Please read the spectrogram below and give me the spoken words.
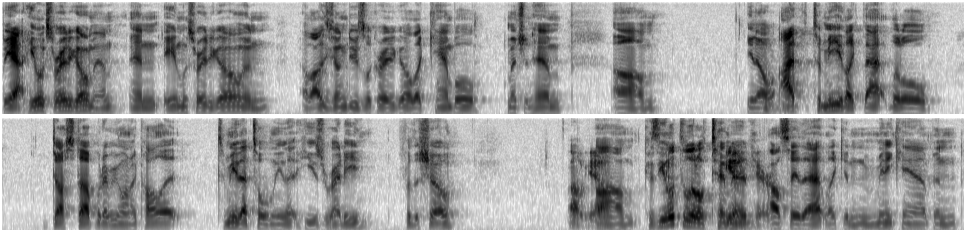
but yeah, he looks ready to go, man. And Aidan looks ready to go, and a lot of these young dudes look ready to go. Like Campbell mentioned him. Um, you know, Hmm. I to me like that little dust up, whatever you want to call it. To me, that told me that he's ready for the show. Oh yeah. Um, because he looked a little timid. I'll say that, like in mini camp and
